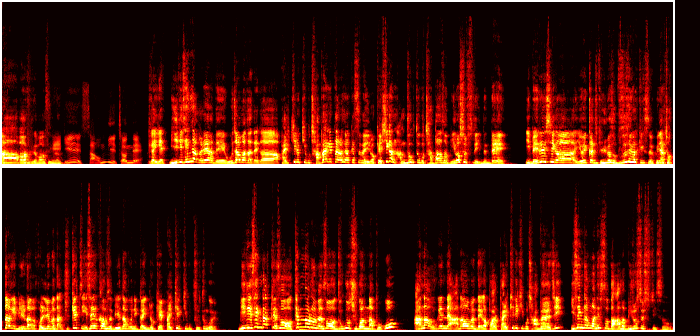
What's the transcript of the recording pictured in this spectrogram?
아 막았습니다 막았습니다 대기 싸움 미쳤네. 그러니까 이게 미리 생각을 해야 돼. 오자마자 내가 발키를 키고 잡아야겠다고 생각했으면 이렇게 시간 안 붕 뜨고 잡아서 밀었을 수도 있는데 이 메르시가 여기까지 밀면서 무슨 생각했어요? 그냥 적당히 밀다가 걸리면 난 죽겠지 이 생각하면서 밀다 보니까 이렇게 발키를 키고 붕 뜬 거예요. 미리 생각해서 탭 누르면서 누구 죽었나 보고 아나 오겠네 아나 오면 내가 바로 발키리 키고 잡아야지 이 생각만 했어도 아마 밀었을 수도 있어.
